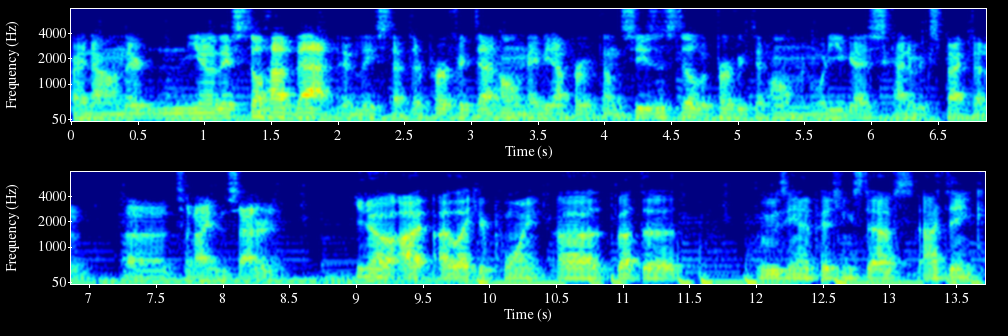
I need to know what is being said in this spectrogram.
right now, and they're you know they still have that at least that they're perfect at home. Maybe not perfect on the season still, but perfect at home. And what do you guys kind of expect out of uh, tonight and Saturday? You know, I, I like your point uh, about the Louisiana pitching staffs. I think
